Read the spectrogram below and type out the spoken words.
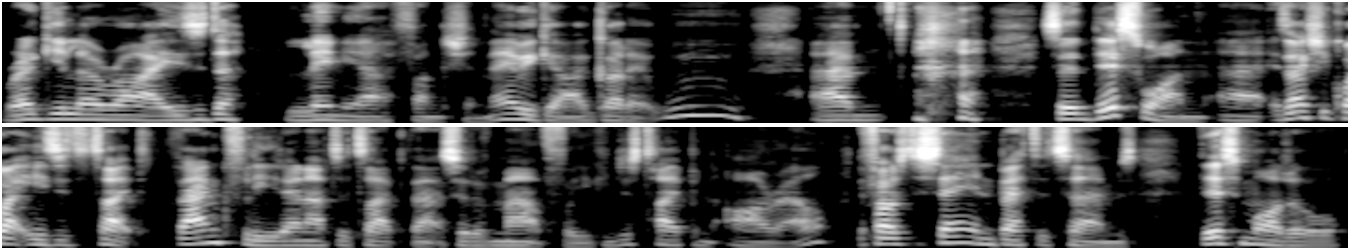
regularized linear function. There we go. I got it. Woo. Um, so this one uh, is actually quite easy to type. Thankfully, you don't have to type that sort of mouthful. You can just type an RL. If I was to say in better terms, this model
